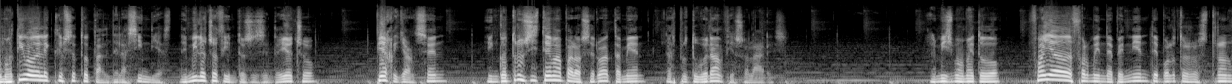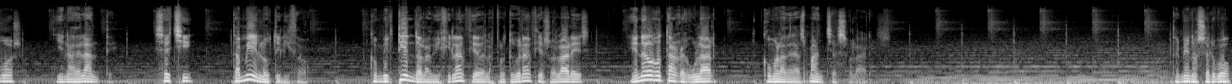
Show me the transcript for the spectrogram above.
Con motivo del eclipse total de las Indias de 1868, Pierre Janssen encontró un sistema para observar también las protuberancias solares. El mismo método fue hallado de forma independiente por otros astrónomos y en adelante, Secchi también lo utilizó, convirtiendo la vigilancia de las protuberancias solares en algo tan regular como la de las manchas solares. También observó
